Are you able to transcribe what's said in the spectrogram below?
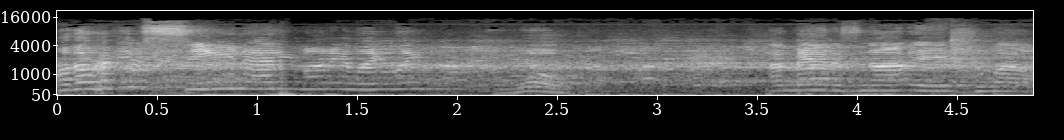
Although, have you seen any Money lately? Whoa. That man is not aged well.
